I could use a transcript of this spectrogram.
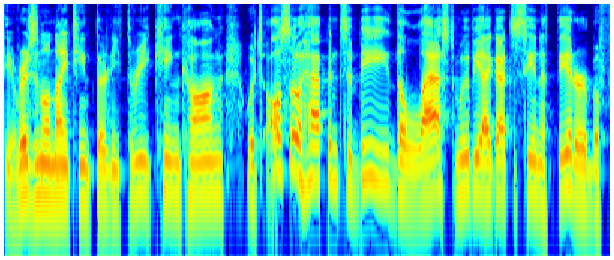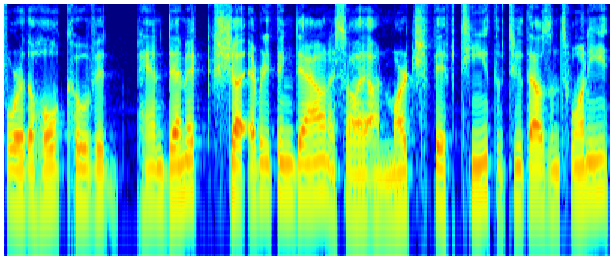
the original 1933 King Kong, which also happened to be the last movie I got to see in a theater before the whole COVID pandemic shut everything down. I saw it on March 15th of 2020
